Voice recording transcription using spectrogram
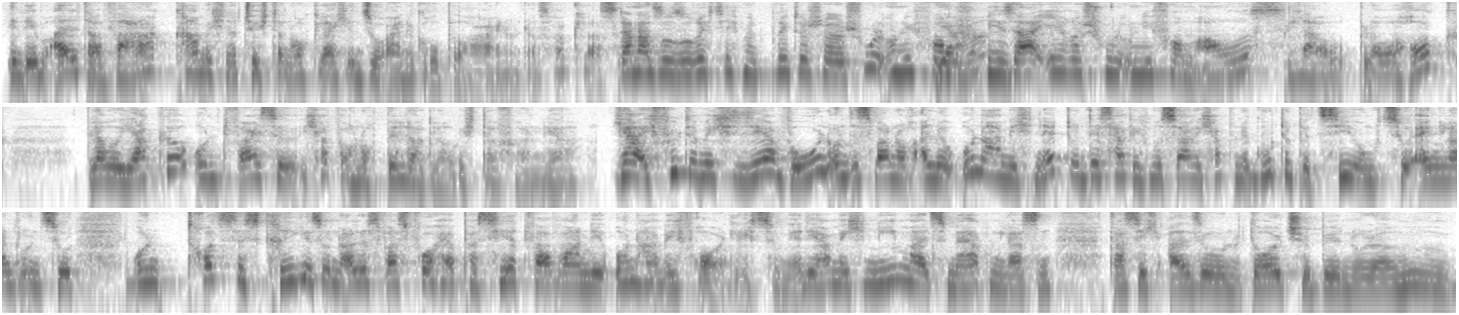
in dem Alter war, kam ich natürlich dann auch gleich in so eine Gruppe rein und das war klasse. Dann also so richtig mit britischer Schuluniform. Ja. Wie sah Ihre Schuluniform aus? Blau, blauer Rock, blaue Jacke und weiße, ich habe auch noch Bilder, glaube ich, davon, ja. Ja, ich fühlte mich sehr wohl und es waren auch alle unheimlich nett und deshalb, ich muss sagen, ich habe eine gute Beziehung zu England und zu, und trotz des Krieges und alles, was vorher passiert war, waren die unheimlich freundlich zu mir. Die haben mich niemals merken lassen, dass ich also eine Deutsche bin oder, hm.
